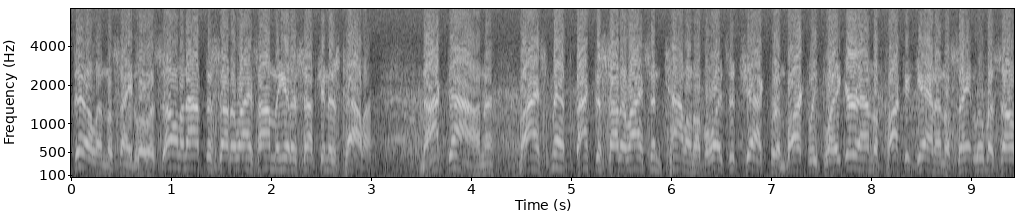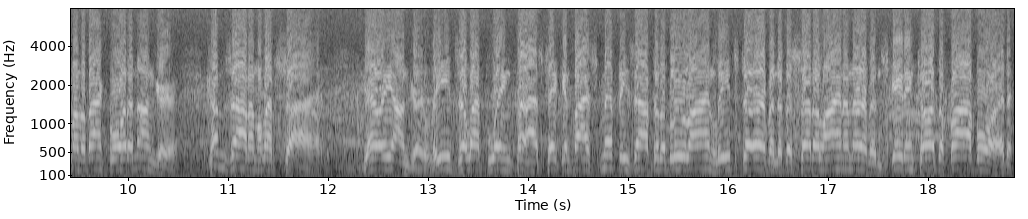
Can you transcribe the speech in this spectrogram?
Still in the St. Louis zone, and out to center ice on the interception is Tallon. Knocked down by Smith. Back to center ice, and Tallon avoids a check from Barclay Plager, and the puck again in the St. Louis zone on the backboard, and Unger comes out on the left side. Gary Unger leads a left wing pass taken by Smith. He's out to the blue line, leads to Irvin to the center line, and Irvin skating toward the far board.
